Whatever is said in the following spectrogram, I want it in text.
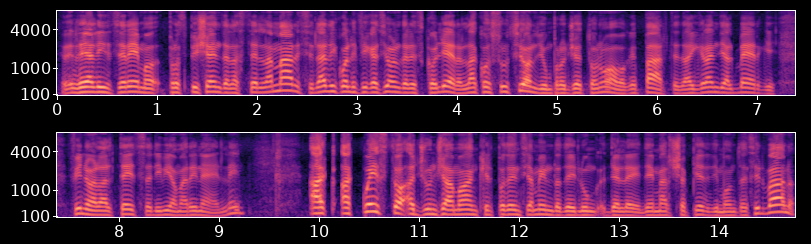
realizzeremo prospicente la Stella Maris, la riqualificazione delle scogliere, la costruzione di un progetto nuovo che parte dai grandi alberghi fino all'altezza di via Marinelli a, a, questo aggiungiamo anche il potenziamento dei, delle, dei, marciapiedi di Montesilvano.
